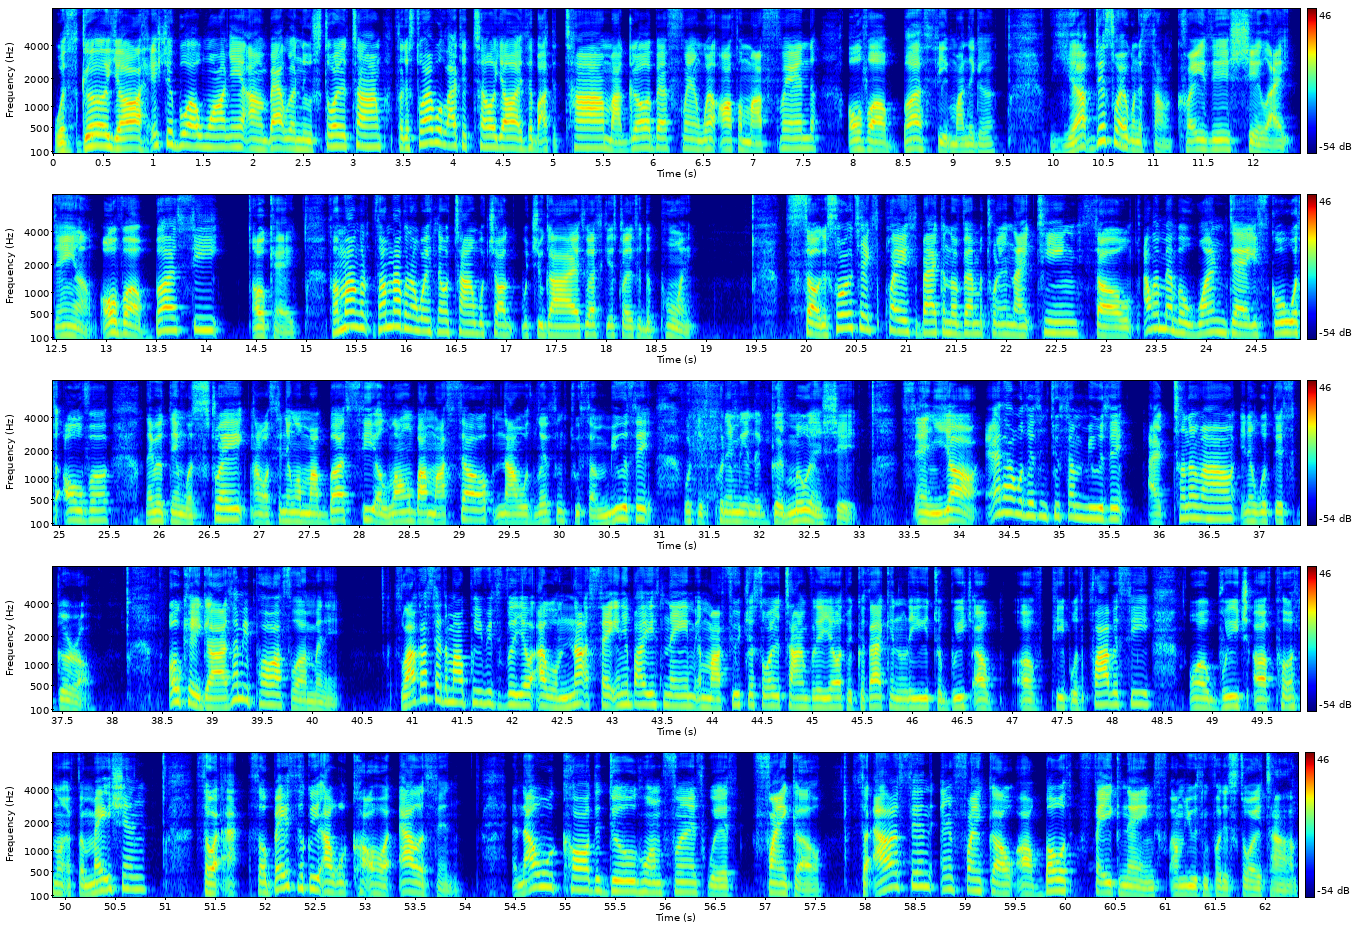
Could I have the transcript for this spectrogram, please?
What's good, y'all? It's your boy Wanye. I'm back with a new story time. So the story I would like to tell y'all is about the time my girl best friend went off on my friend over a bus seat, my nigga. Yep, this story gonna sound crazy as shit. Like, damn, over a bus seat. Okay, so I'm not gonna, so I'm not gonna waste no time with y'all with you guys. Let's get straight to the point. So the story takes place back in November 2019. So I remember one day school was over, everything was straight. I was sitting on my bus seat alone by myself, and I was listening to some music, which is putting me in a good mood and shit. And y'all, as I was listening to some music, I turned around and it was this girl. Okay, guys, let me pause for a minute. So like I said in my previous video, I will not say anybody's name in my future storytime videos because that can lead to breach of, of people's privacy or breach of personal information. So, so basically, I will call her Allison. And I will call the dude who I'm friends with Franco. So Allison and Franco are both fake names I'm using for this story time.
